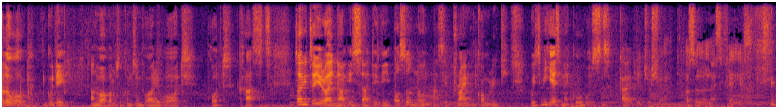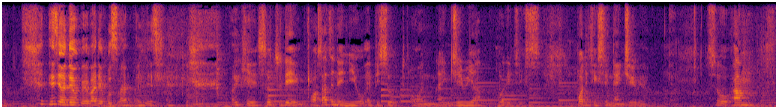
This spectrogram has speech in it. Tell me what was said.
Hello, world. Good day, and welcome to Contemporary World Podcast. Talking to you right now is Sadili, also known as the Prime Comrade. With me here is my co-host. Kayode Joshua, also known as Fearless. this is your name, wherever they put smile on my face. okay, so today we're starting a new episode on Nigeria politics, politics in Nigeria. So, um,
